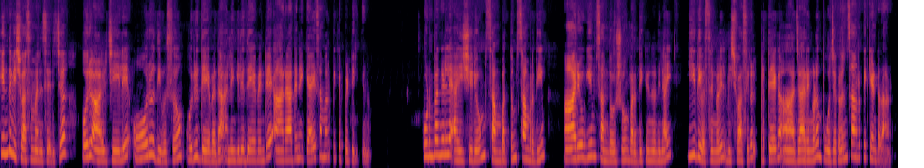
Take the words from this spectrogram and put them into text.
ഹിന്ദു വിശ്വാസം അനുസരിച്ച് ഒരു ആഴ്ചയിലെ ഓരോ ദിവസവും ഒരു ദേവത അല്ലെങ്കിൽ ദേവന്റെ ആരാധനയ്ക്കായി സമർപ്പിക്കപ്പെട്ടിരിക്കുന്നു. കുടുംബങ്ങളിലെ ഐശ്വര്യവും സമ്പത്തും സമൃദ്ധിയും ആരോഗ്യവും സന്തോഷവും വർദ്ധിക്കുന്നതിനായി ഈ ദിവസങ്ങളിൽ വിശ്വാസികൾ പ്രത്യേക ആചാരങ്ങളും പൂജകളും സമർപ്പിക്കേണ്ടതാണ്.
